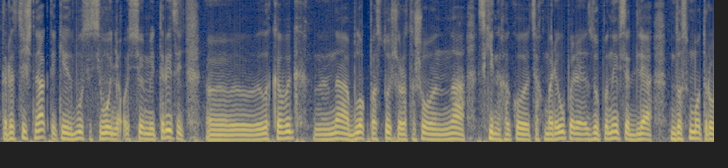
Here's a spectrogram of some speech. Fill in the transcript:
терористичний акт, який відбувся сьогодні о 7.30. Е, Легковик на блокпосту, що розташований на східних околицях Маріуполя, зупинився для досмотру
